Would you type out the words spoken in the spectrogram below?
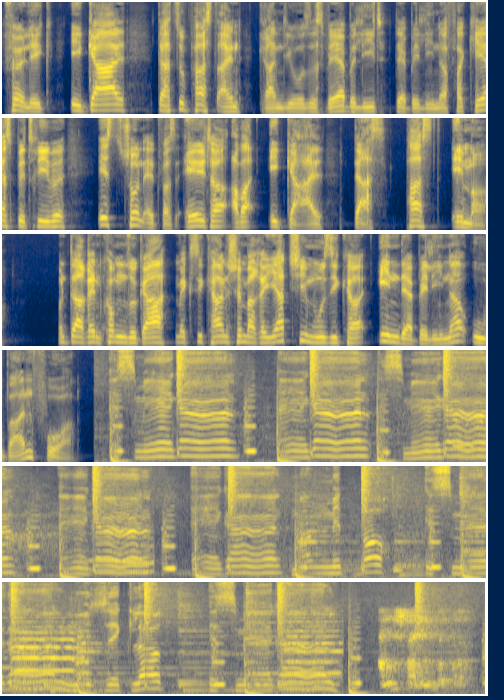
Völlig egal, dazu passt ein grandioses Werbelied der Berliner Verkehrsbetriebe, ist schon etwas älter, aber egal, das passt immer. Und darin kommen sogar mexikanische Mariachi-Musiker in der Berliner U-Bahn vor. Ist mir egal, egal, ist mir egal, egal, egal. Mann mit Bauch ist mir egal, Musik laut ist mir egal. Einsteigen bitte.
